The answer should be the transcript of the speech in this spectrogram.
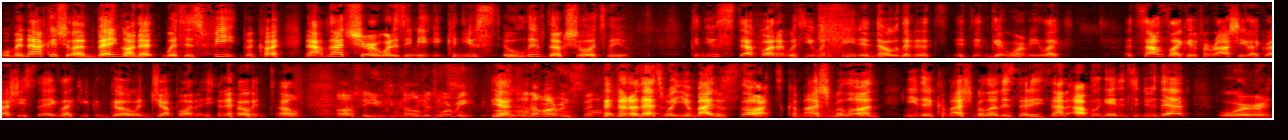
Umenakishla and bang on it with his feet because now I'm not sure what does he mean. Can you live Can you step on it with human feet and know that it's it didn't get wormy? Like it sounds like it from Rashi. Like Rashi's saying, like you can go and jump on it, you know, and tell. Oh, so you can tell if it's wormy. Yeah. So the arm inspected. That, no, no, that's what you might have thought. Kamash Malon, either Kamash Malon is that he's not obligated to do that, or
